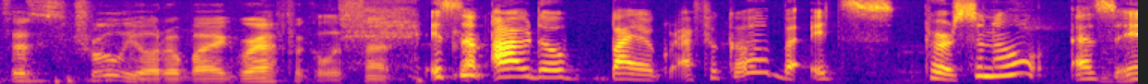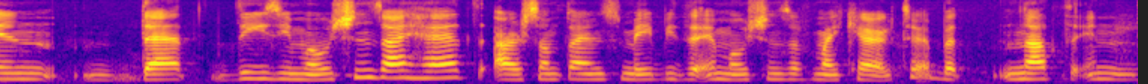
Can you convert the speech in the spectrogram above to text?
So it's truly autobiographical. It's not. It's not autobiographical, but it's personal, as mm-hmm. in that these emotions I had are sometimes maybe the emotions of my character, but not in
